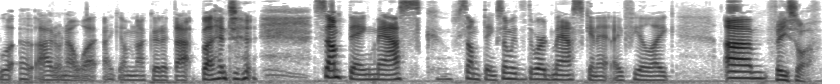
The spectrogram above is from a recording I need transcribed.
uh, I don't know what I, am not good at that, but something mask, something, something with the word mask in it. I feel like um, face off.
